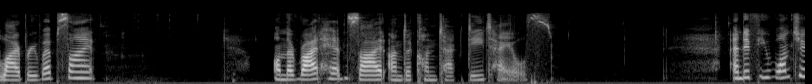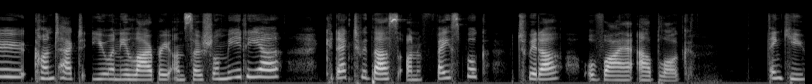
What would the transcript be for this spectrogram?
library website on the right hand side under contact details. And if you want to contact UNE Library on social media, connect with us on Facebook, Twitter, or via our blog. Thank you.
